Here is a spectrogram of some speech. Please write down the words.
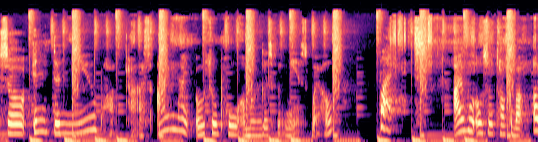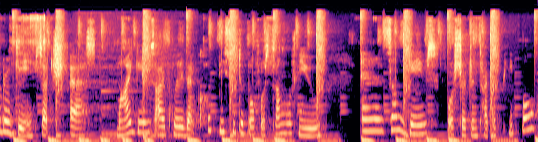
so in the new podcast, I might also pull Among Us with me as well. But I will also talk about other games such as my games I play that could be suitable for some of you and some games for certain type of people.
